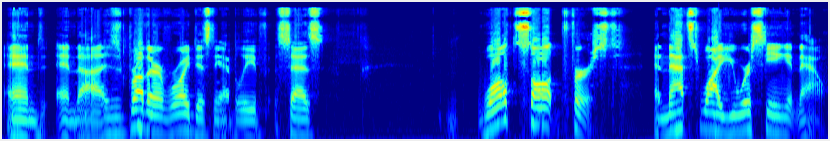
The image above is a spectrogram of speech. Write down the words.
And, and uh, his brother, Roy Disney, I believe, says, Walt saw it first, and that's why you were seeing it now.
